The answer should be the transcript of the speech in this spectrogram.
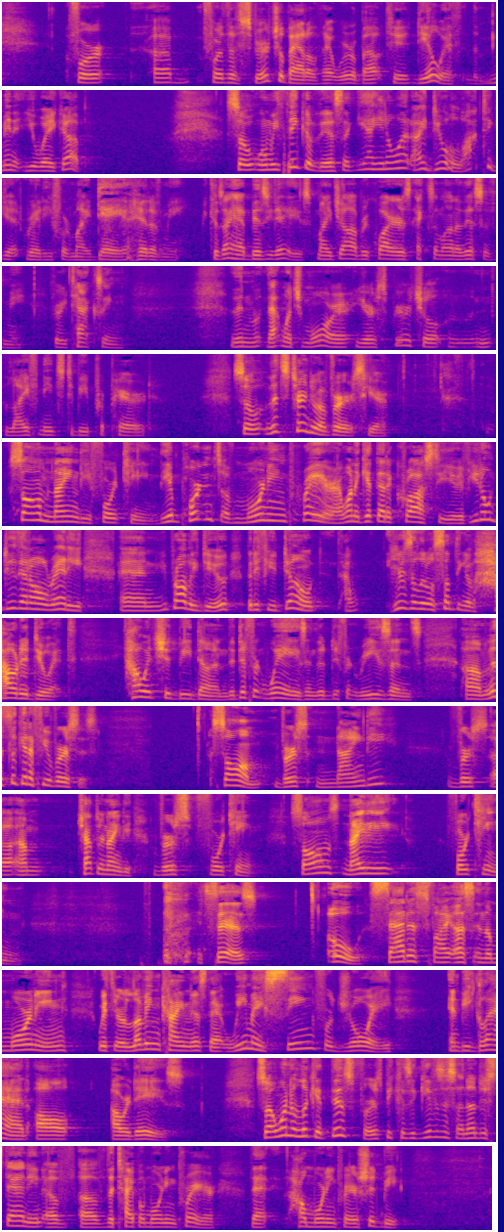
for, uh, for the spiritual battle that we're about to deal with the minute you wake up? So when we think of this, like, yeah, you know what? I do a lot to get ready for my day ahead of me because I have busy days. My job requires X amount of this of me, very taxing. Then that much more, your spiritual life needs to be prepared. So let's turn to a verse here. Psalm 90, 14. The importance of morning prayer. I want to get that across to you. If you don't do that already, and you probably do, but if you don't, I, here's a little something of how to do it, how it should be done, the different ways and the different reasons. Um, let's look at a few verses. Psalm, verse 90, verse, uh, um, chapter 90, verse 14. Psalms 90, 14. it says, Oh, satisfy us in the morning with your loving kindness that we may sing for joy and be glad all our days. So I want to look at this first because it gives us an understanding of, of the type of morning prayer that how morning prayer should be.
